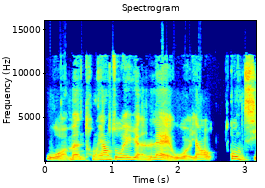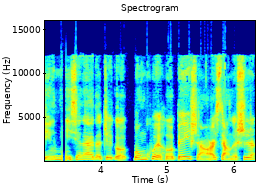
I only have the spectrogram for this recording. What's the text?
我们同样作为人类，我要共情你现在的这个崩溃和悲伤，而想的是。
